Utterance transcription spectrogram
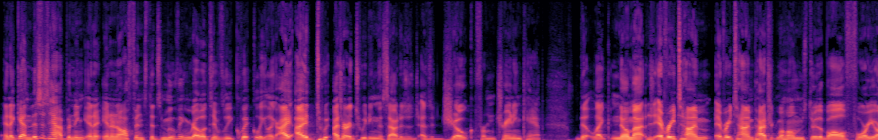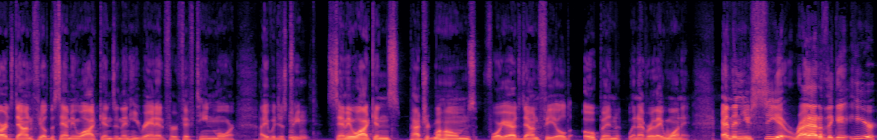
And again, this is happening in, a, in an offense that's moving relatively quickly. Like I I, tw- I started tweeting this out as a, as a joke from training camp that like no matter every time every time Patrick Mahomes threw the ball four yards downfield to Sammy Watkins and then he ran it for 15 more, I would just tweet Sammy Watkins, Patrick Mahomes, four yards downfield, open whenever they want it, and then you see it right out of the gate here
